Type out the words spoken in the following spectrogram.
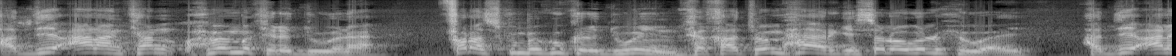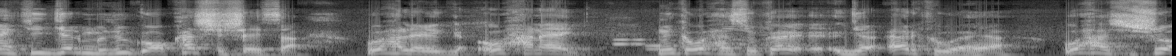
Haddii calankan waxba ma kala duwanaa faraskunbay ku kala duwan yihiin ka khaatimo maxaa hargeysa looga luxi waayey? Haddii calankii galmudug oo ka shishaysa waxa la yidhi waxaan eeg ninka waxaasu ka arki waayaa waxaa shisho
